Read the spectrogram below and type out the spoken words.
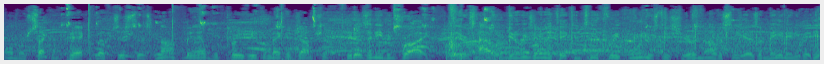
on their second pick, but just has not been able to prove he can make a jump shot. He doesn't even try. There's Howard. You know, he's only taken two three pointers this year, and obviously he hasn't made any, but he,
